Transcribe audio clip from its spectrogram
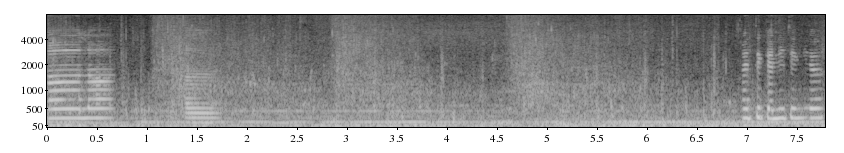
La la. I take anything here.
